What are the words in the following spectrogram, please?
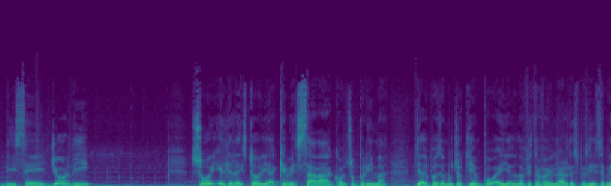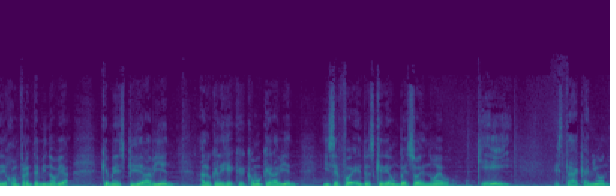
Dice Jordi. Soy el de la historia que besaba con su prima. Ya después de mucho tiempo, ella en una fiesta familiar al despedirse me dijo enfrente de mi novia que me despidiera bien. A lo que le dije que cómo que era bien. Y se fue. Entonces quería un beso de nuevo. Ok. Está cañón.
